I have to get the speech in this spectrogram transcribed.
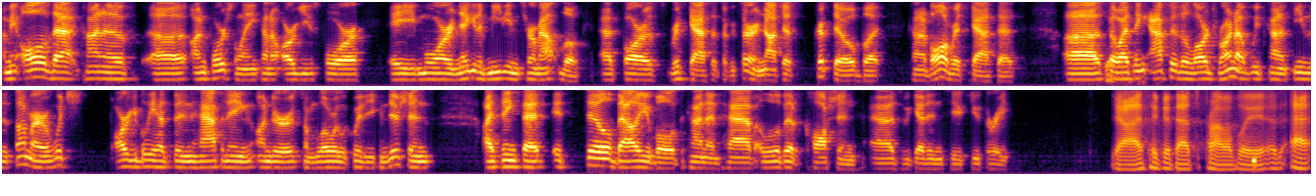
I mean, all of that kind of, uh, unfortunately, kind of argues for a more negative medium term outlook as far as risk assets are concerned, not just crypto, but kind of all risk assets. Uh, so yeah. I think after the large run up we've kind of seen this summer, which arguably has been happening under some lower liquidity conditions, I think that it's still valuable to kind of have a little bit of caution as we get into Q3. Yeah, I think that that's probably an a-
